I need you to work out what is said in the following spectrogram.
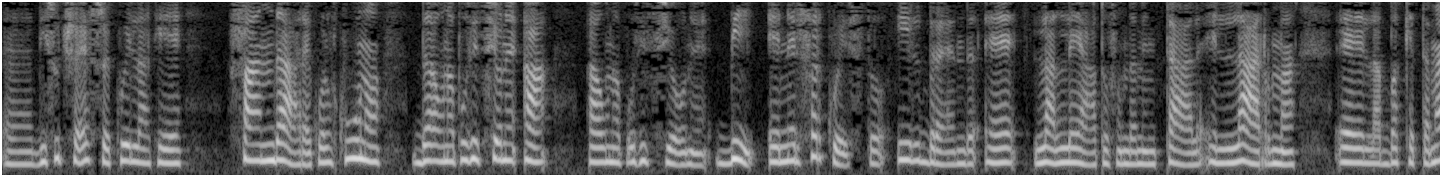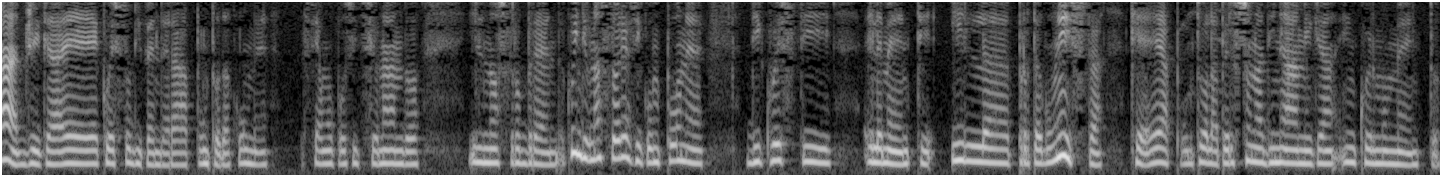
eh, di successo è quella che fa andare qualcuno da una posizione A a una posizione B. E nel far questo il brand è l'alleato fondamentale, è l'arma, è la bacchetta magica. E questo dipenderà appunto da come stiamo posizionando il nostro brand. Quindi una storia si compone di questi elementi, il protagonista che è appunto la persona dinamica in quel momento,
